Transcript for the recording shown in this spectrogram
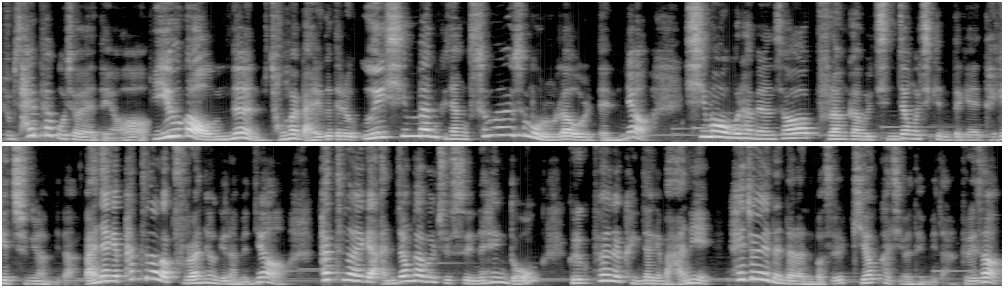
좀 살펴보셔야 돼요. 이유가 없는 정말 말 그대로 의심만 그냥 스물스물 올라올 때는요. 심호흡을 하면서 불안감을 진정을 시키는 데 되게 중요합니다. 만약에 파트너가 불안형이라면요. 파트너에게 안정감을 줄 수 있는 행동, 그리고 표현을 굉장히 많이 해줘야 된다는 것을 기억하시면 됩니다. 그래서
